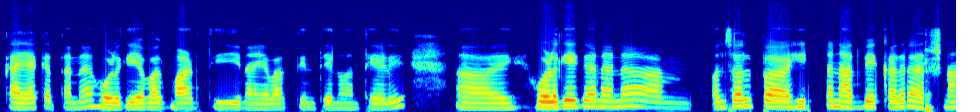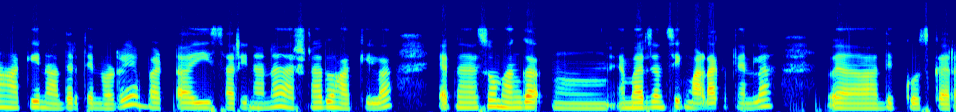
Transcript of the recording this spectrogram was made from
ಕಾಯಕತ್ತಾನ ಹೋಳಿಗೆ ಯಾವಾಗ ಮಾಡ್ತಿ? ನಾ ಯಾವಾಗ ತಿಂತೇನೋ ಅಂತ ಹೇಳಿ. ಆ, ಹೋಳಿಗೆಗ ನಾನ, ಒಂದ್ ಸ್ವಲ್ಪ ಹಿಟ್ಟ ನಾದ್ಬೇಕಾದ್ರೆ ಅರ್ಶನ ಹಾಕಿ ನಾದಿರ್ತೇನೆ ನೋಡ್ರಿ. ಬಟ್, ಈ ಸಾರಿ ನಾನ ಅರ್ಶನದು ಹಾಕಿಲ್ಲ. ಯಾಕಂದ್ರೆ ಸುಮ್ ಹಂಗ ಎಮರ್ಜೆನ್ಸಿಗೆ ಮಾಡಾಕತ್ತೇನಲ್ಲ ಮಾಡಾಕತ್ತೇನ್ಲಾ ಅದಕ್ಕೋಸ್ಕರ.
